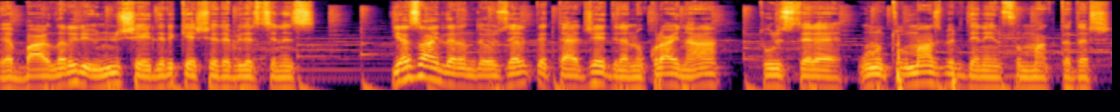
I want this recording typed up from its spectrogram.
ve barları ile ünlü şehirleri keşfedebilirsiniz. Yaz aylarında özellikle tercih edilen Ukrayna, turistlere unutulmaz bir deneyim sunmaktadır.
